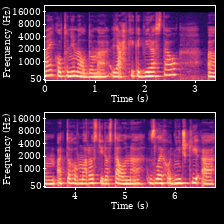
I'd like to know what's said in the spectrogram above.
Michael to nemal doma ľahké, keď vyrastal um, a toho v mladosti dostalo na zlé chodničky a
